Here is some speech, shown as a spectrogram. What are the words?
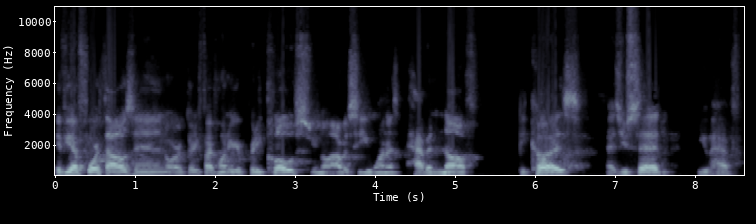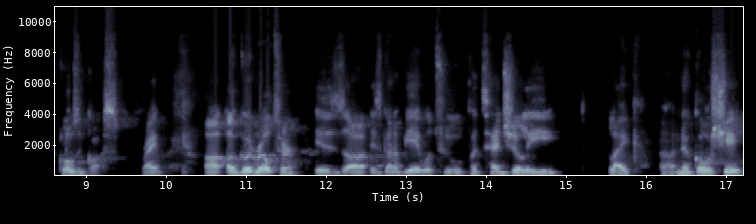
If you have 4,000 or 3,500, you're pretty close. You know, obviously you want to have enough because, as you said, you have closing costs, right? Uh, a good realtor is uh, is going to be able to potentially like uh, negotiate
